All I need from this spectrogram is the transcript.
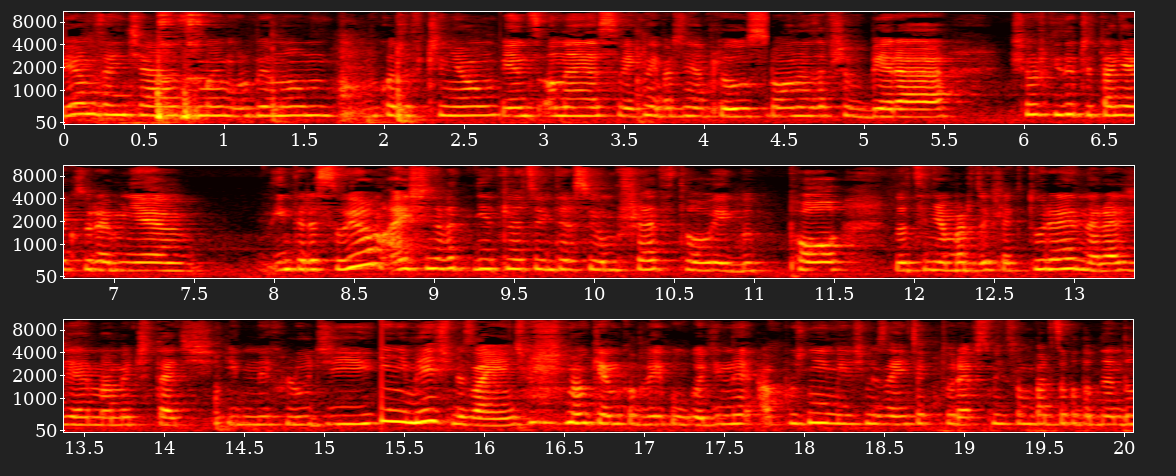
Miałam zajęcia z moją ulubioną wykładowczynią, więc one są jak najbardziej na plus, bo ona zawsze wybiera książki do czytania, które mnie interesują, a jeśli nawet nie tyle, co interesują przed, to jakby po doceniam bardzo ich lekturę. Na razie mamy czytać innych ludzi. I nie mieliśmy zajęć, mieliśmy okienko 2,5 godziny, a później mieliśmy zajęcia, które w sumie są bardzo podobne do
